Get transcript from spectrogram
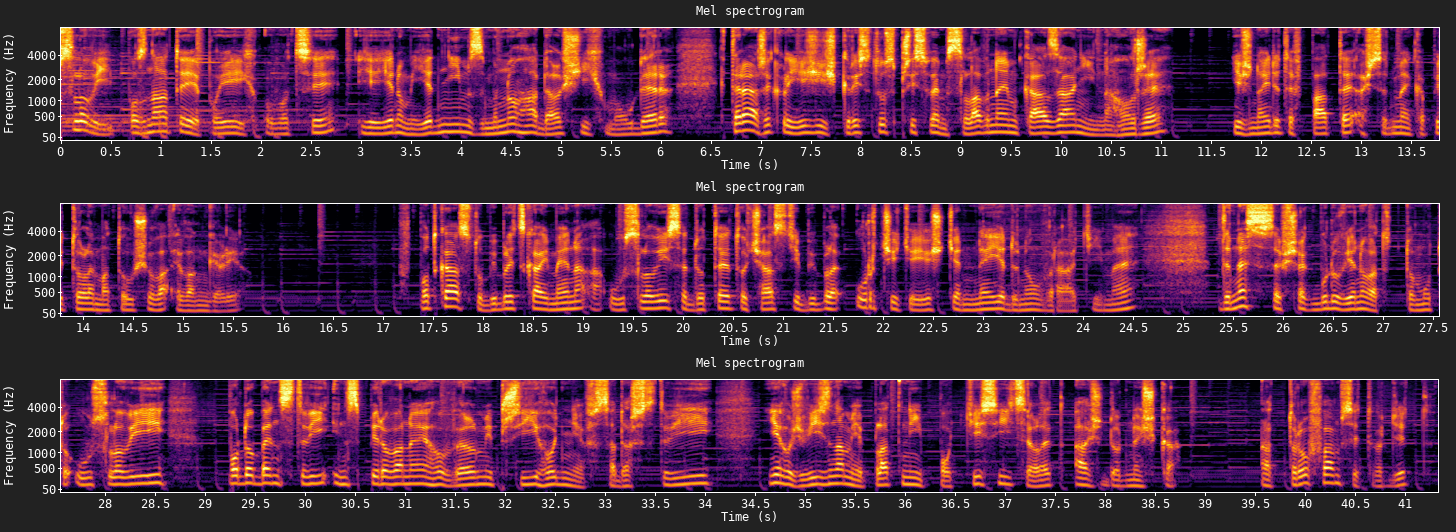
Úsloví poznáte je po jejich ovoci je jenom jedním z mnoha dalších mouder, která řekl Ježíš Kristus při svém slavném kázání nahoře, jež najdete v 5. až 7. kapitole Matoušova Evangelia. V podcastu Biblická jména a úsloví se do této části Bible určitě ještě nejednou vrátíme. Dnes se však budu věnovat tomuto úsloví, podobenství inspirovaného velmi příhodně v sadařství, jehož význam je platný po tisíce let až do dneška. A troufám si tvrdit,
